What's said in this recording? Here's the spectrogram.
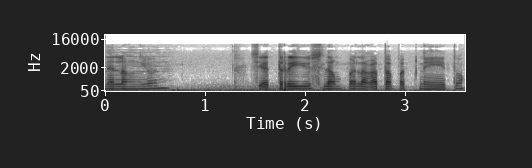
na lang yun. Si Atreus lang pala katapat ito.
